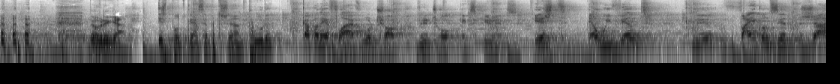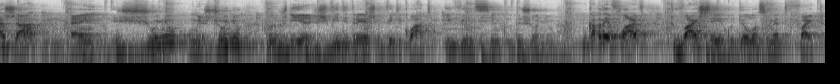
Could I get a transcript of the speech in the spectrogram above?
Muito obrigado. Este podcast é patrocinado por KDF Live Workshop Virtual Experience. Este é o evento que vai acontecer já já em junho, o mês de junho, nos dias 23, 24 e 25 de junho. No KDF Live, tu vais sair com o teu lançamento feito.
